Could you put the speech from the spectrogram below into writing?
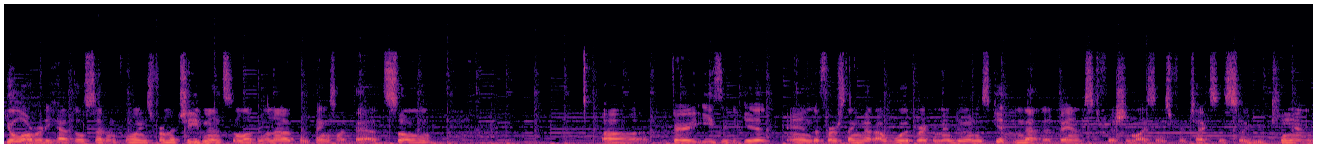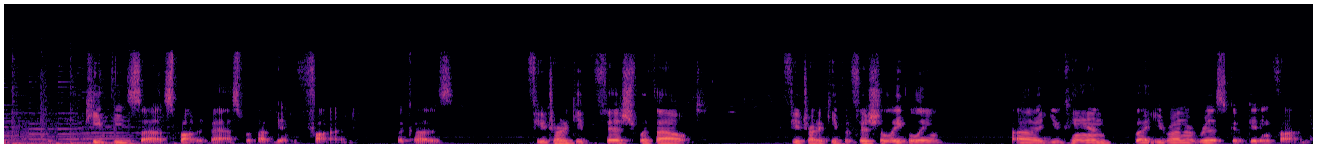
you'll already have those 7 coins from achievements and leveling up and things like that. So uh, very easy to get, and the first thing that I would recommend doing is getting that advanced fishing license for Texas so you can keep these uh, spotted bass without getting fined. Because if you try to keep a fish without, if you try to keep a fish illegally, uh, you can, but you run a risk of getting fined.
